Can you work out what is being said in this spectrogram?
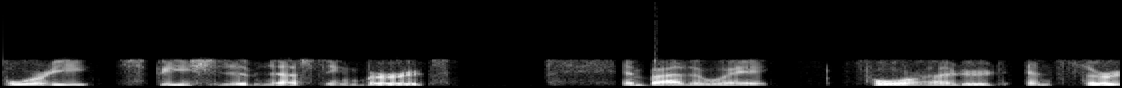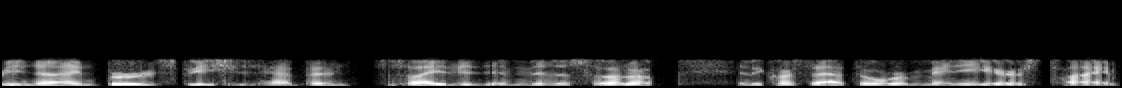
140 species of nesting birds. And by the way, 439 bird species have been sighted in Minnesota, and of course that's over many years' time.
